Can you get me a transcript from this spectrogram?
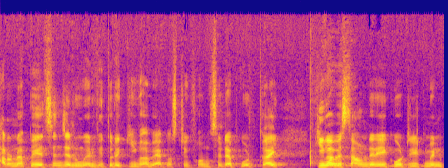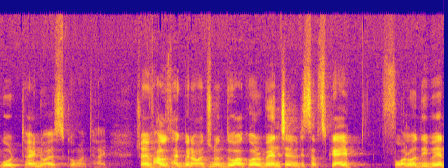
ধারণা পেয়েছেন যে রুমের ভিতরে কীভাবে অ্যাকোস্টিক ফোম সেট আপ করতে হয়, কীভাবে সাউন্ডের একো ট্রিটমেন্ট করতে হয় নয়েস কমাতে হয়। সবাই ভালো থাকবেন, আমার জন্য দোয়া করবেন, চ্যানেলটি সাবস্ক্রাইব ফলো দিবেন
